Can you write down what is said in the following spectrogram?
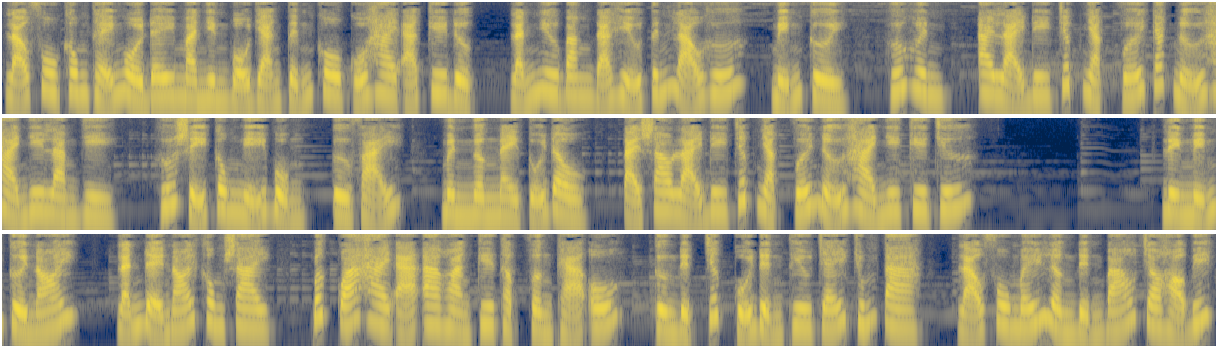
Lão Phu không thể ngồi đây mà nhìn bộ dạng tỉnh khô của hai ả kia được, lãnh như băng đã hiểu tính lão hứa, mỉm cười, hứa huynh, ai lại đi chấp nhặt với các nữ hài nhi làm gì, hứa sĩ công nghĩ bụng, ừ phải, mình ngần này tuổi đầu, tại sao lại đi chấp nhặt với nữ hài nhi kia chứ? Liền mỉm cười nói, lãnh đệ nói không sai, bất quá hai ả A Hoàng kia thập phần khả ố, cường địch chất củi định thiêu cháy chúng ta, lão phu mấy lần định báo cho họ biết,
